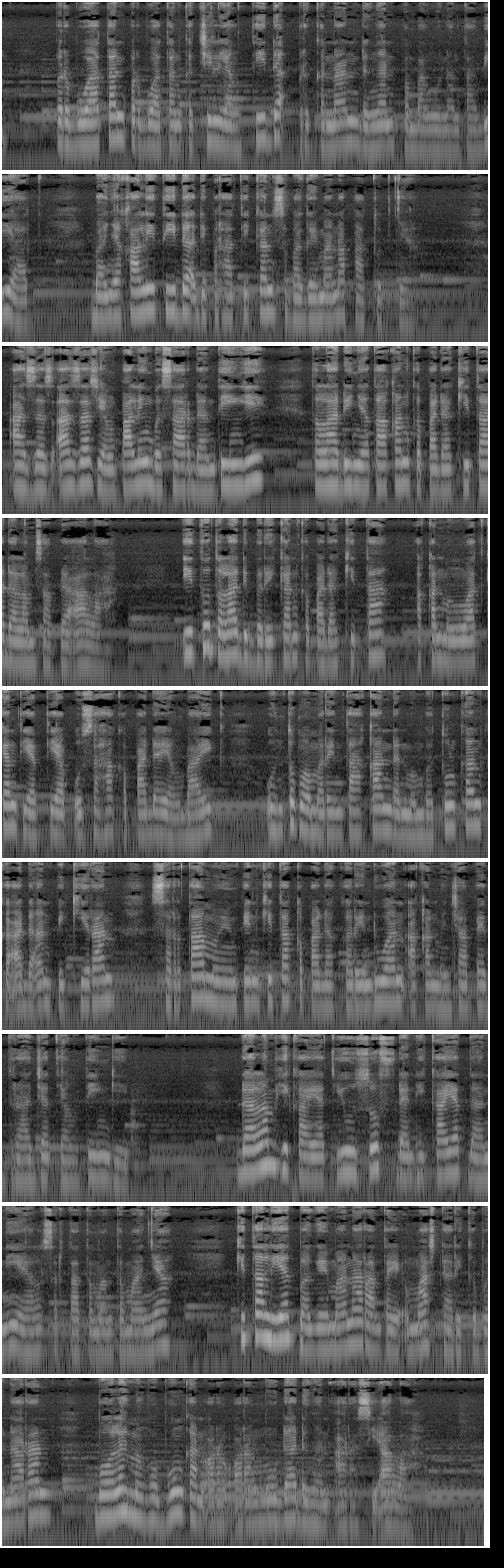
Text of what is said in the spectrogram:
perbuatan-perbuatan kecil yang tidak berkenan dengan pembangunan tabiat, banyak kali tidak diperhatikan sebagaimana patutnya. Azaz-azaz yang paling besar dan tinggi telah dinyatakan kepada kita dalam sabda Allah. Itu telah diberikan kepada kita akan menguatkan tiap-tiap usaha kepada yang baik untuk memerintahkan dan membetulkan keadaan pikiran serta memimpin kita kepada kerinduan akan mencapai derajat yang tinggi. Dalam hikayat Yusuf dan hikayat Daniel serta teman-temannya, kita lihat bagaimana rantai emas dari kebenaran boleh menghubungkan orang-orang muda dengan arah si Allah.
